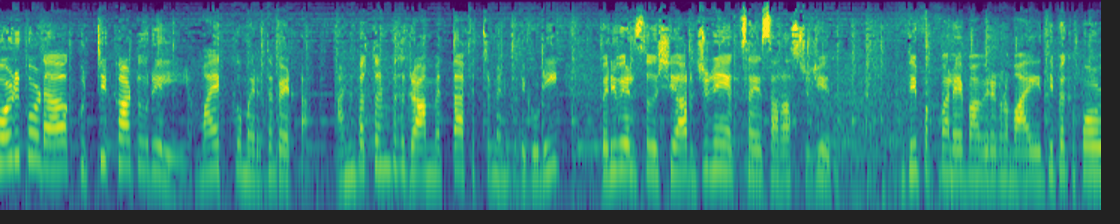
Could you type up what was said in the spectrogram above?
കോഴിക്കോട് കുറ്റിക്കാട്ടൂരിൽ മയക്കുമരുന്ന് വേട്ട. അൻപത്തൊൻപത് ഗ്രാം മെത്താഫെറ്റമിൻ പിടികൂടി പെരുവേൽ സ്വദേശി അർജുനെ എക്സൈസ് അറസ്റ്റ് ചെയ്തു. ദീപക് മലയമ വിവരങ്ങളുമായി. ദീപക് ഇപ്പോൾ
